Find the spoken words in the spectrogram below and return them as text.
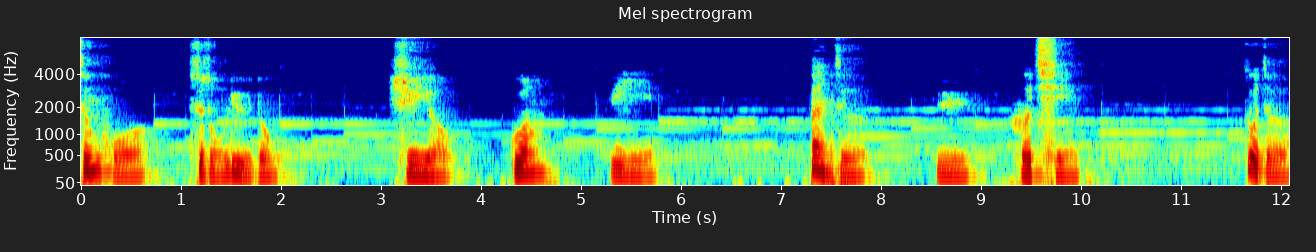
生活是种律动，需有光与影，伴着雨和晴。作者：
